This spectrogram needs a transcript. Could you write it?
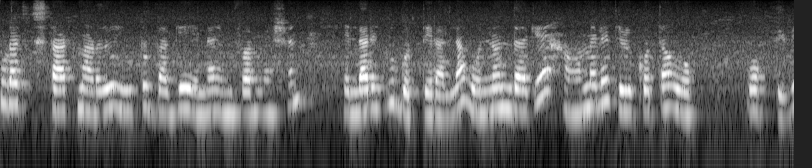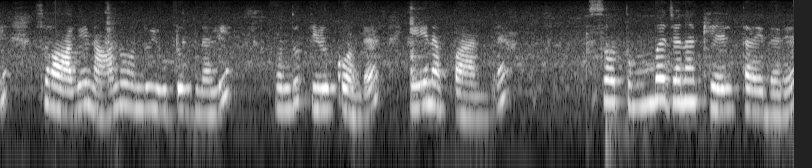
ಕೂಡ ಸ್ಟಾರ್ಟ್ ಮಾಡಿದ್ರು ಯೂಟ್ಯೂಬ್ ಬಗ್ಗೆ ಎಲ್ಲ ಇನ್ಫಾರ್ಮೇಷನ್ ಎಲ್ಲರಿಗೂ ಗೊತ್ತಿರಲ್ಲ. ಒಂದೊಂದಾಗೆ ಆಮೇಲೆ ತಿಳ್ಕೊತಾ ಹೋಗ್, ಹೋಗ್ತೀವಿ. ಸೊ ಹಾಗೆ ನಾನು ಒಂದು ಯೂಟ್ಯೂಬ್ನಲ್ಲಿ ಒಂದು ತಿಳ್ಕೊಂಡೆ. ಏನಪ್ಪ ಅಂದರೆ ಸೊ ತುಂಬ ಜನ ಕೇಳ್ತಾ ಇದ್ದಾರೆ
